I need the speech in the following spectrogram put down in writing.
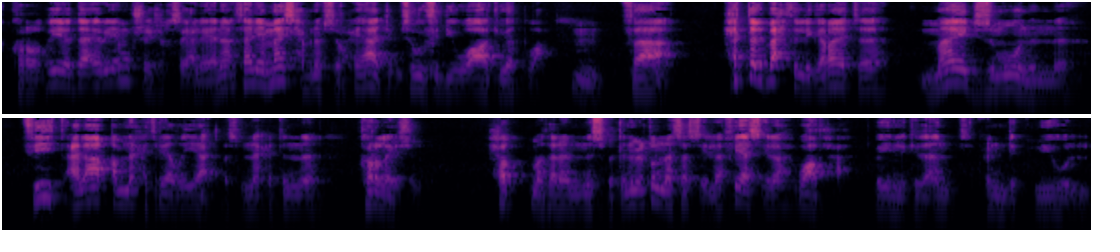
الكره الارضيه دائرية مو شيء شخصي. علي أنا ثانيا ما يسحب نفسه يروح يهاجم يسوي فيديوهات ويطلع. مم. فحتى البحث اللي قريته ما يجزمون إنه في علاقة من ناحية رياضيات بس من ناحية إنه correlation حط مثلا نسبة لانهم يعطون الناس أسئلة في أسئلة واضحة تبين لك إذا أنت عندك ميول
